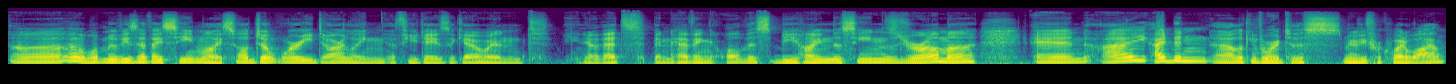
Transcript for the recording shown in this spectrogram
uh, oh, what movies have I seen? Well, I saw Don't Worry, Darling a few days ago, and, you know, that's been having all this behind the scenes drama, and I, I'd been uh, looking forward to this movie for quite a while.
